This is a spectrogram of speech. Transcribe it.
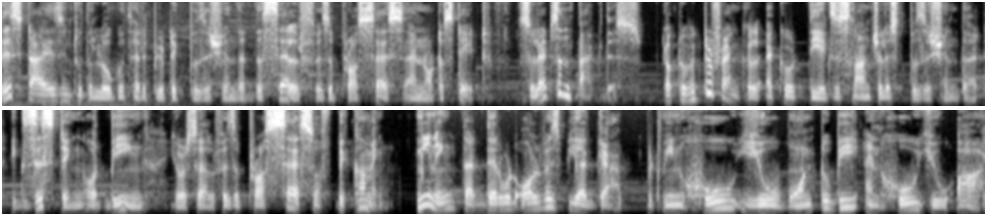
This ties into the logotherapeutic position that the self is a process and not a state. So let's unpack this. Dr. Viktor Frankl echoed the existentialist position that existing or being yourself is a process of becoming meaning that there would always be a gap between who you want to be and who you are.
